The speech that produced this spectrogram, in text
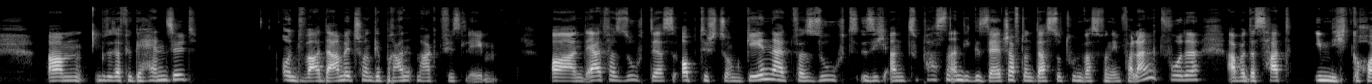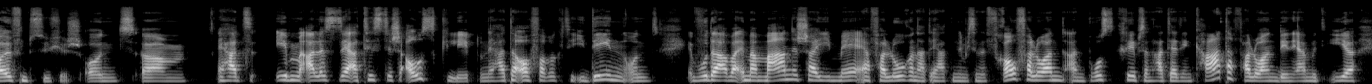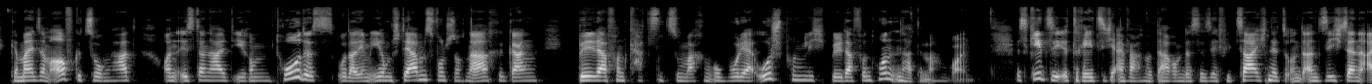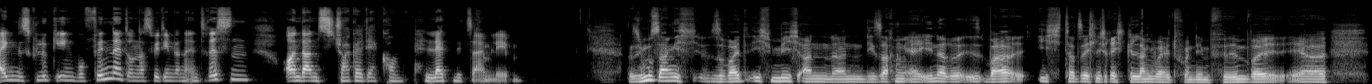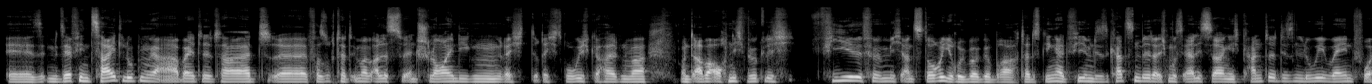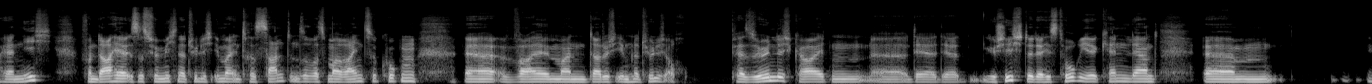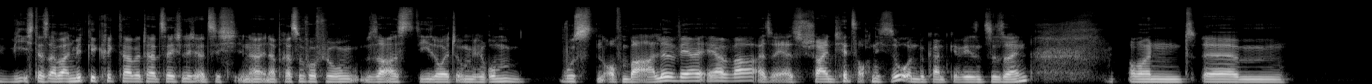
Ähm, wurde dafür gehänselt und war damit schon gebrandmarkt fürs Leben. Und er hat versucht, das optisch zu umgehen, er hat versucht, sich anzupassen an die Gesellschaft und das zu tun, was von ihm verlangt wurde, aber das hat ihm nicht geholfen psychisch. Und ähm, er hat eben alles sehr artistisch ausgelebt und er hatte auch verrückte Ideen und er wurde aber immer manischer, je mehr er verloren hat. Er hat nämlich seine Frau verloren an Brustkrebs, dann hat er den Kater verloren, den er mit ihr gemeinsam aufgezogen hat und ist dann halt ihrem Todes- oder ihrem Sterbenswunsch noch nachgegangen, Bilder von Katzen zu machen, obwohl er ursprünglich Bilder von Hunden hatte machen wollen. Es geht, es dreht sich einfach nur darum, dass er sehr viel zeichnet und an sich sein eigenes Glück irgendwo findet und das wird ihm dann entrissen und dann struggelt er komplett mit seinem Leben. Also ich muss sagen, ich, soweit ich mich an, an die Sachen erinnere, war ich tatsächlich recht gelangweilt von dem Film, weil er äh, mit sehr vielen Zeitlupen gearbeitet hat, äh, versucht hat, immer alles zu entschleunigen, recht, recht ruhig gehalten war und aber auch nicht wirklich viel für mich an Story rübergebracht hat. Es ging halt viel um diese Katzenbilder. Ich muss ehrlich sagen, ich kannte diesen Louis Wayne vorher nicht. Von daher ist es für mich natürlich immer interessant, in sowas mal reinzugucken, äh, weil man dadurch eben natürlich auch Persönlichkeiten äh, der, der Geschichte, der Historie kennenlernt. Ähm, wie ich das aber mitgekriegt habe tatsächlich, als ich in einer, in einer Pressevorführung saß, die Leute um mich herum wussten offenbar alle, wer er war. Also er scheint jetzt auch nicht so unbekannt gewesen zu sein. Und ähm,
